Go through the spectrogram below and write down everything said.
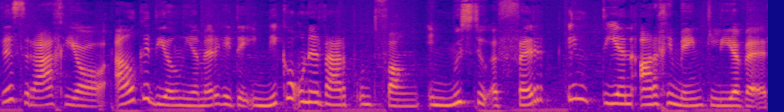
Dis reg ja, elke deelnemer het 'n unieke onderwerp ontvang en moes toe 'n vir en teen argument lewer.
